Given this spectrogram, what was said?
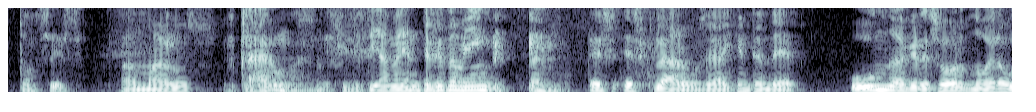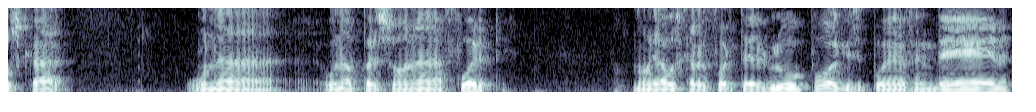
Entonces, Más malos. claro, man, definitivamente. Es que también es, es claro, o sea, hay que entender, un agresor no era buscar una, una persona fuerte, no era buscar el fuerte del grupo, al que se puede defender,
